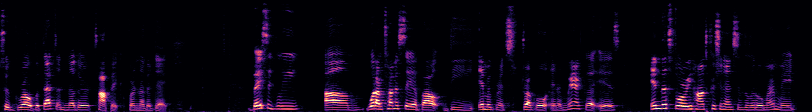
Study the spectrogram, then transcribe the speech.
to grow but that's another topic for another day basically um, what i'm trying to say about the immigrant struggle in america is in the story hans christian andersen's the little mermaid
